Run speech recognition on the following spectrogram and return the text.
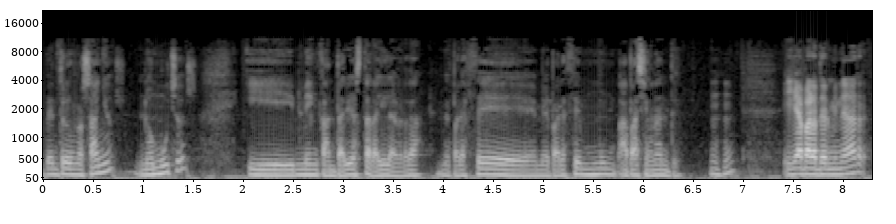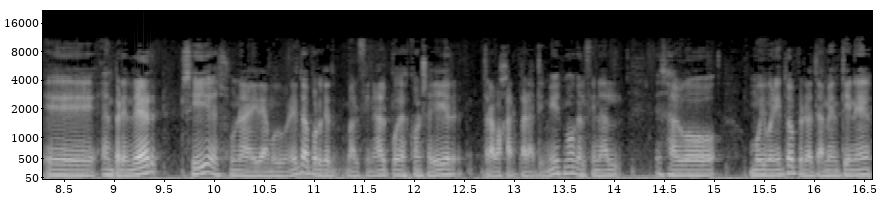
dentro de unos años, no muchos, y me encantaría estar ahí, la verdad. Me parece, me parece muy apasionante. Y ya para terminar, eh, emprender, sí, es una idea muy bonita porque al final puedes conseguir trabajar para ti mismo, que al final es algo muy bonito, pero también tiene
